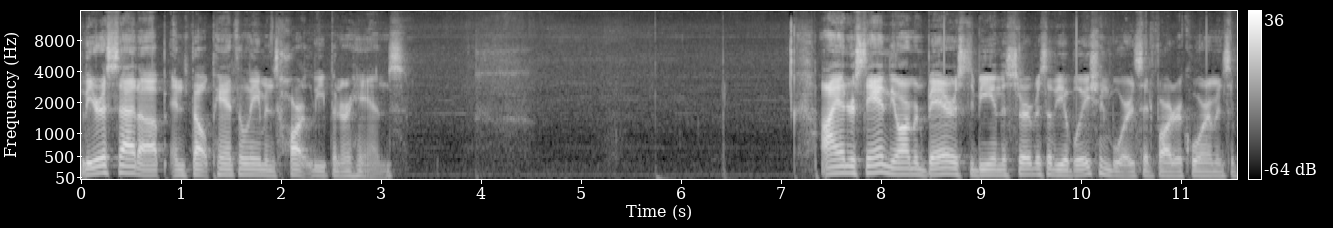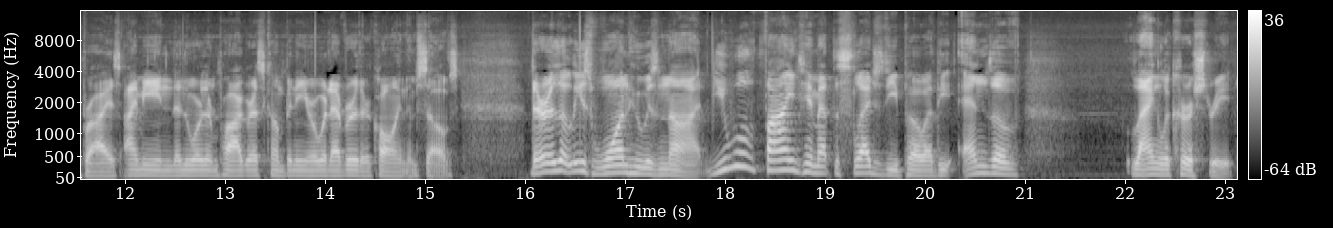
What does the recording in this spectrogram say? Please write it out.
Lyra sat up and felt Pantalaimon's heart leap in her hands. I understand the armored bear is to be in the service of the oblation board, said Farder Coram in surprise. I mean, the Northern Progress Company or whatever they're calling themselves. There is at least one who is not. You will find him at the sledge depot at the end of Langlokur Street.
